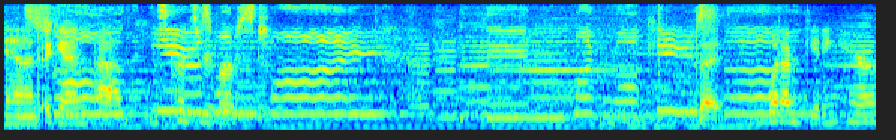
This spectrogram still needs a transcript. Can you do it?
And again, um, this card's reversed. But what I'm getting here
